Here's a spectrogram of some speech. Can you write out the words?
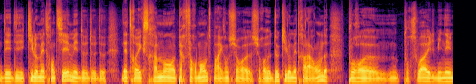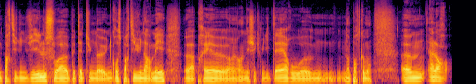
des, kilomètres entiers, mais d'être extrêmement performantes, par exemple sur, euh, sur 2 kilomètres à la ronde, pour, soit éliminer une partie d'une ville, soit peut-être une, grosse partie d'une armée, après un échec militaire ou n'importe comment. alors,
